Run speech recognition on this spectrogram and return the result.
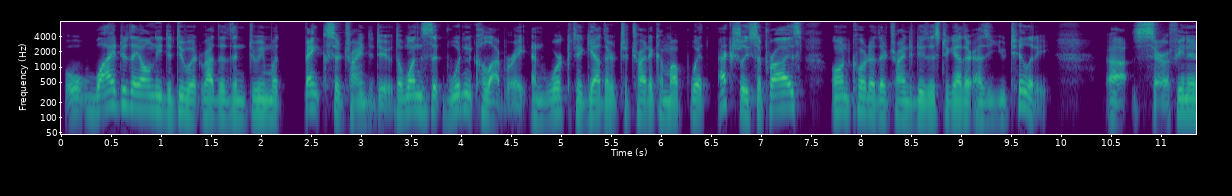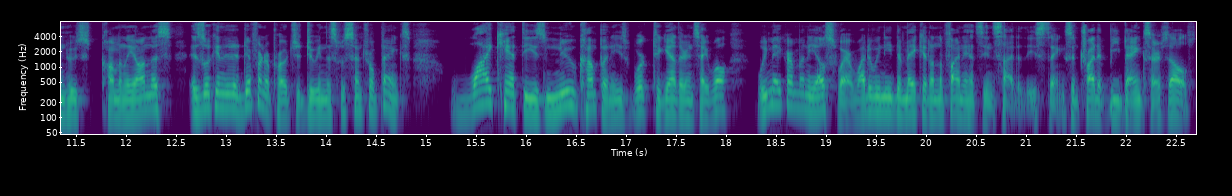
Why do they all need to do it rather than doing what banks are trying to do? The ones that wouldn't collaborate and work together to try to come up with actually surprise on Corda they're trying to do this together as a utility Uh, Serafina, who's commonly on this, is looking at a different approach at doing this with central banks. Why can't these new companies work together and say, well, we make our money elsewhere. Why do we need to make it on the financing side of these things and try to be banks ourselves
